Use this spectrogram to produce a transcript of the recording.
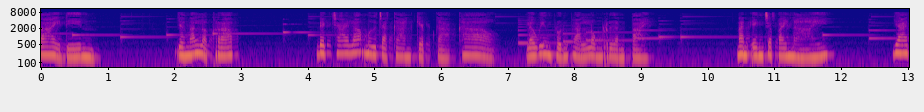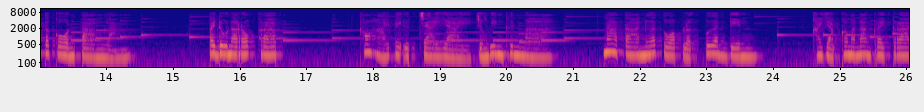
ใต้ดิน อย่างนั้นเหรอครับ เด็กชายละมือจากการเก็บกากข้าว แล้ววิ่งพลุนพลันลงเรือนไป นั่นเองจะไปไหน ยายตะโกนตามหลัง ไปดูนรกครับ เขาหายไปอึดใจใหญ่จึงวิ่งขึ้นมา หน้าตาเนื้อตัวเปลอะเปื้อนดิน ขยับเข้ามานั่งใกล้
